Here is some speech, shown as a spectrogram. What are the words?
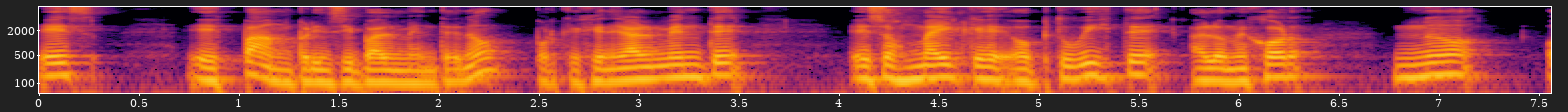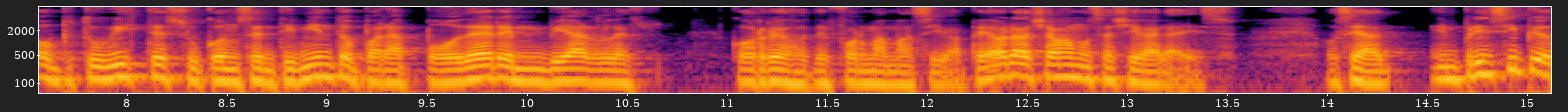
es spam principalmente, ¿no? Porque generalmente esos mails que obtuviste a lo mejor no obtuviste su consentimiento para poder enviarles correos de forma masiva. Pero ahora ya vamos a llegar a eso. O sea, en principio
